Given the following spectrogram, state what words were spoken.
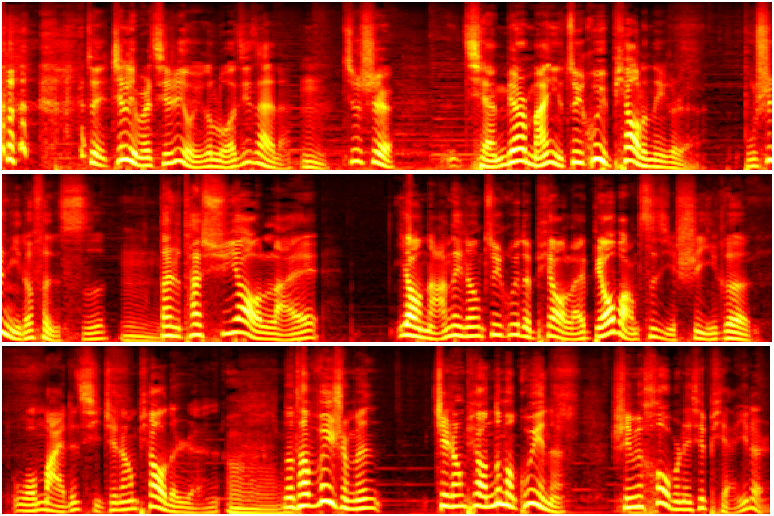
对，这里边其实有一个逻辑在的。嗯，就是前边买你最贵票的那个人不是你的粉丝，嗯，但是他需要来。要拿那张最贵的票来标榜自己是一个我买得起这张票的人，嗯，那他为什么这张票那么贵呢？是因为后边那些便宜的人，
